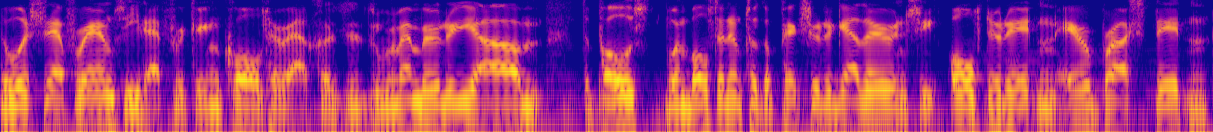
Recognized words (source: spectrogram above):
It was Chef Ramsay that freaking called her out. Because remember the, um, the post when both of them took a picture together and she altered it and airbrushed it and,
